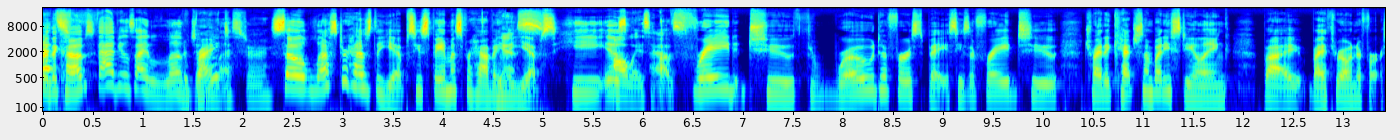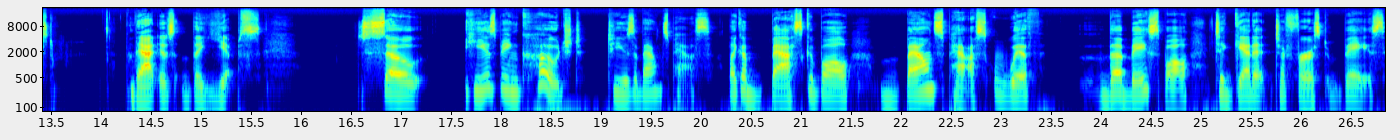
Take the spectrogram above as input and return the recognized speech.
for the Cubs. Fabulous. I love Jon Right? Lester. So Lester has the yips. He's famous for having Yes. the yips. He is Always has. afraid to throw to first base. He's afraid to try to catch somebody stealing by by throwing to first. That is the yips. So he is being coached to use a bounce pass, like a basketball bounce pass with the baseball to get it to first base.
